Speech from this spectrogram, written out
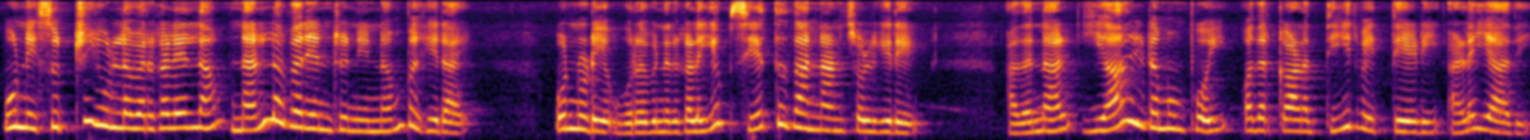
உன்னை சுற்றியுள்ளவர்களெல்லாம் நல்லவர் என்று நீ நம்புகிறாய். உன்னுடைய உறவினர்களையும் சேர்த்துதான் நான் சொல்கிறேன். அதனால் யாரிடமும் போய் அதற்கான தீர்வை தேடி அலையாதே.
